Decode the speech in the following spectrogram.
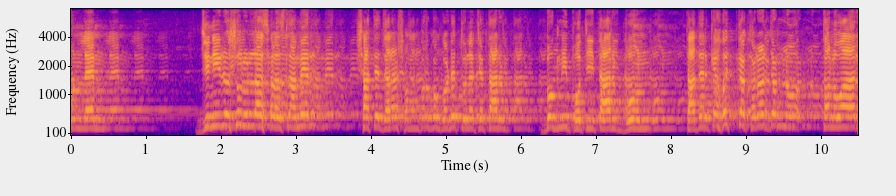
শুনলেন, যিনি রসুল্লাহ সাল্লামের সাথে যারা সম্পর্ক গড়ে তুলেছে, তার বগ্নিপতি তার বোন, তাদেরকে হত্যা করার জন্য তলোয়ার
